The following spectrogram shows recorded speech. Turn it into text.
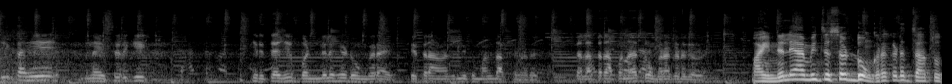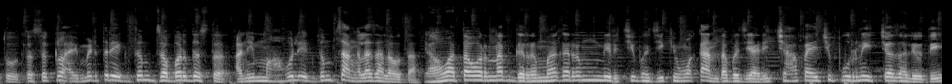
जे काही नैसर्गिक रित्या जे बनलेले हे डोंगर आहेत ते तर आज मी तुम्हाला दाखवणारच. चला तर आपण आज डोंगराकडे जाऊया. फायनली आम्ही जसं डोंगराकडे जात होतो तसं क्लायमेट तर एकदम जबरदस्त आणि माहोल एकदम चांगला झाला होता. या वातावरणात गरमागरम मिरची भजी किंवा कांदा भजी आणि चहा प्यायची पूर्ण इच्छा झाली होती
